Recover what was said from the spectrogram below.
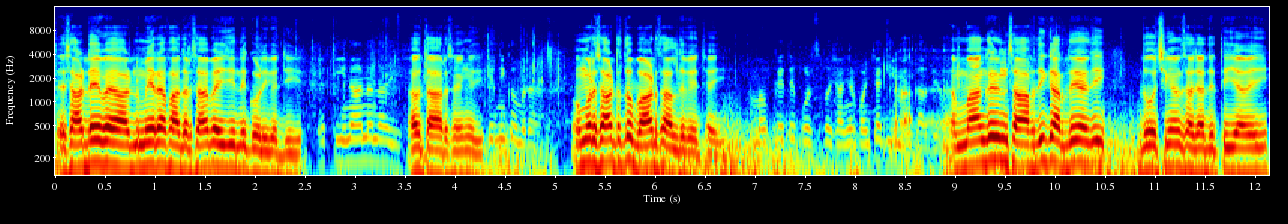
ਤੇ ਸਾਡੇ ਵਾ- ਮੇਰਾ ਫਾਦਰ ਸਾਹਿਬ ਹੈ ਜੀ ਜਿਹਦੀ ਗੋਲੀ ਵੱਜੀ ਹੈ ਇਹ ਕੀ ਨਾਂ ਇਹਨਾਂ ਦਾ ਜੀ? ਅਵਤਾਰ ਸਿੰਘ ਜੀ। ਕਿੰਨੀ ਕੁ ਉਮਰ ਹੈ ਉਮਰ 60 ਤੋਂ 62 ਸਾਲ ਦੇ ਵਿੱਚ ਹੈ ਜੀ। ਮੌਕੇ ਤੇ ਪੁਲਿਸ ਪ੍ਰਸ਼ਾਸਨ ਪਹੁੰਚਿਆ ਕੀ ਮੰਗ ਕਰਦੇ ਹੋ? ਮੰਗ ਇਨਸਾਫ ਦੀ ਕਰਦੇ ਆ ਜੀ। ਦੋਸ਼ੀਆਂ ਨੂੰ ਸਜ਼ਾ ਦਿੱਤੀ ਜਾਵੇ ਜੀ।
